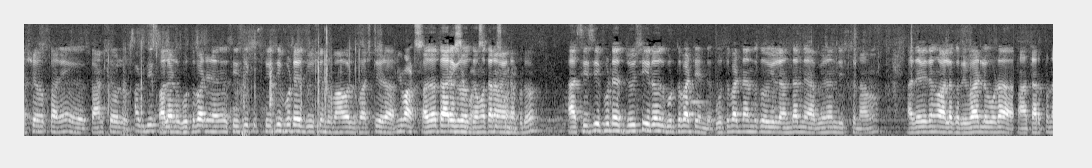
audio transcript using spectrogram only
అశోక్ అని కానిస్టేబుల్. వాళ్ళని గుర్తుపట్టినందుకు సీసీ సీసీ ఫుటేజ్ చూసిండ్రు మా వాళ్ళు ఫస్ట్ పదో తారీఖు రోజు దొంగతనం అయినప్పుడు ఆ సీసీ ఫుటేజ్ చూసి ఈ రోజు గుర్తుపట్టిండు. గుర్తుపట్టినందుకు వీళ్ళందరినీ అభినందిస్తున్నాము. అదే విధంగా వాళ్ళకు రివార్డులు కూడా మా తరపున.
